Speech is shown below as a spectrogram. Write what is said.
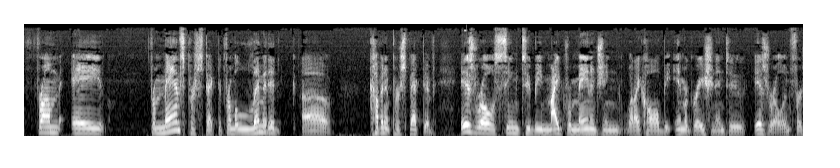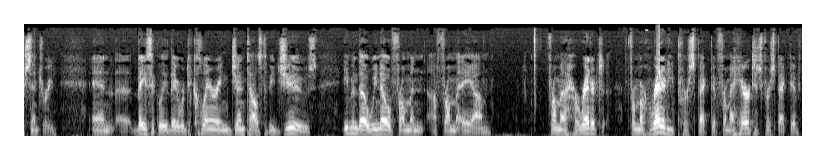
from a from man's perspective, from a limited uh, covenant perspective, Israel seemed to be micromanaging what I call the immigration into Israel in first century. And uh, basically, they were declaring Gentiles to be Jews, even though we know from an uh, from a um, from a heredity from a heredity perspective, from a heritage perspective,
